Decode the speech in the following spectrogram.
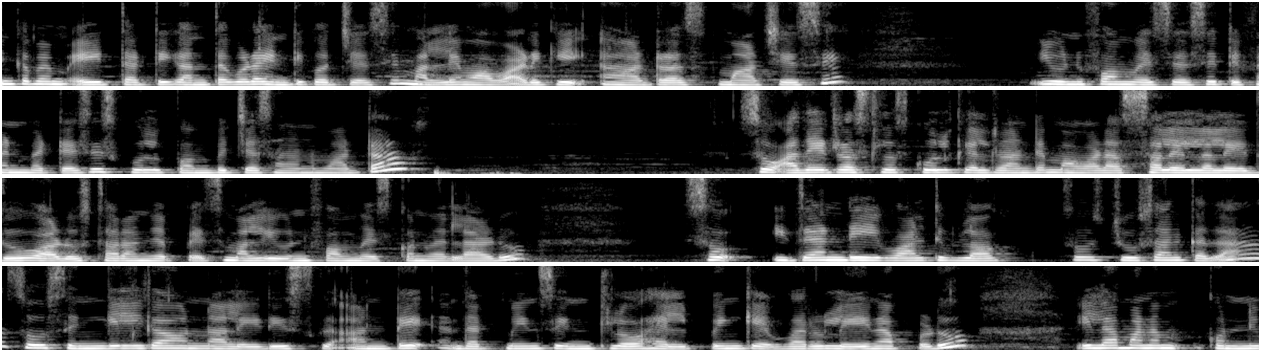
ఇంకా మేము ఎయిట్ థర్టీకి అంతా కూడా ఇంటికి వచ్చేసి మళ్ళీ మా వాడికి డ్రెస్ మార్చేసి యూనిఫామ్ వేసేసి టిఫిన్ పెట్టేసి స్కూల్కి పంపించేసాను అనమాట సో అదే డ్రెస్లో స్కూల్కి వెళ్ళరా అంటే మా వాడు అస్సలు వెళ్ళలేదు అడుస్తారని చెప్పేసి మళ్ళీ యూనిఫామ్ వేసుకొని వెళ్ళాడు. సో ఇదే అండి ఇవాళ వ్లాగ్ సో చూశాను కదా? సో సింగిల్గా ఉన్న లేడీస్ అంటే దట్ మీన్స్ ఇంట్లో హెల్పింగ్కి ఎవ్వరు లేనప్పుడు ఇలా మనం కొన్ని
